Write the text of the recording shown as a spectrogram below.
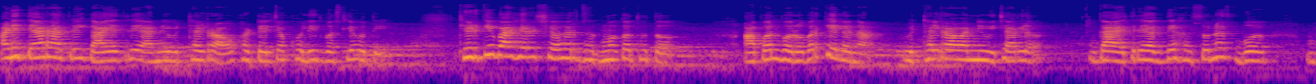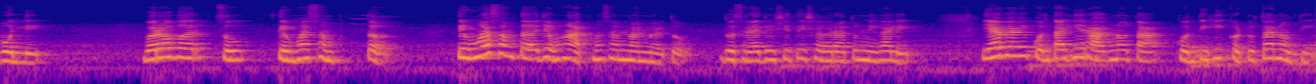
आणि त्या रात्री गायत्री आणि विठ्ठलराव हॉटेलच्या खोलीत बसले होते. खिडकीबाहेर शहर झगमगत होतं. आपण बरोबर केलं ना? विठ्ठलरावांनी विचारलं. गायत्री अगदी हसूनच बो बोलली. बरोबर चूक. तेव्हा संपतं. तेव्हा संपतं जेव्हा आत्मसन्मान मिळतो. दुसऱ्या दिवशी ती शहरातून निघाली. यावेळी कोणताही राग नव्हता कोणतीही कटुता नव्हती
